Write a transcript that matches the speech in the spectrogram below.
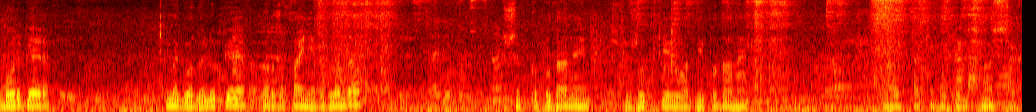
burger na Guadalupe. Bardzo fajnie wygląda. Szybko podany, świeżutkie, ładnie podane. No w takich okolicznościach.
